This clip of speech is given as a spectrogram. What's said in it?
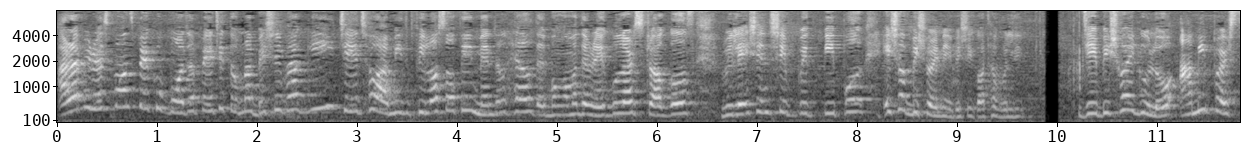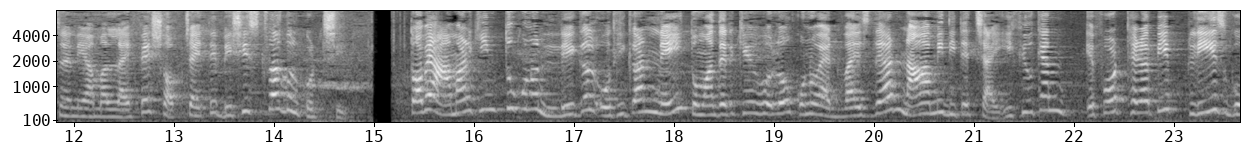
আর আমি রেসপন্স পেয়ে খুব মজা পেয়েছি। তোমরা বেশিরভাগই চেয়েছো আমি ফিলসফি মেন্টাল হেলথ এবং আমাদের regular struggles relationship with people এসব বিষয় নিয়ে বেশি কথা বলি। যে বিষয়গুলো আমি পার্সোনালি আমার লাইফে সবচাইতে বেশি স্ট্রাগল করছি তবে আমার কিন্তু কোনো লিগাল অধিকার নেই। তোমাদেরকে হলো কোনো অ্যাডভাইস দেওয়ার। না, আমি দিতে চাই। If you can afford therapy please go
